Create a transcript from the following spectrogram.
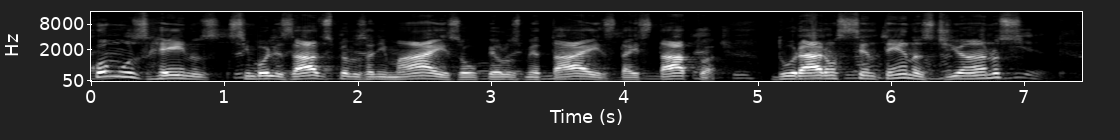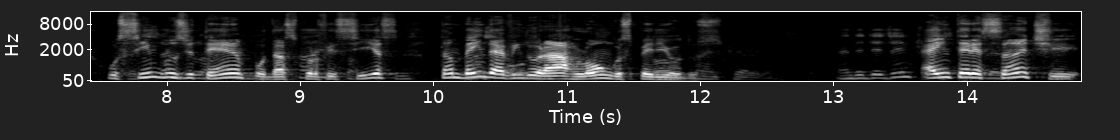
Como os reinos simbolizados pelos animais ou pelos metais da estátua duraram centenas de anos, os símbolos de tempo das profecias também devem durar longos períodos. É interessante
